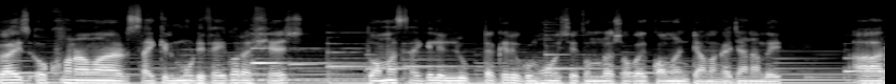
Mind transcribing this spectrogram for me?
গাইজ ওখন আমার সাইকেল মডিফাই করা শেষ। তো আমার সাইকেলের লুকটা কীরকম হয়েছে তোমরা সবাই কমেন্টে আমাকে জানাবে। আর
